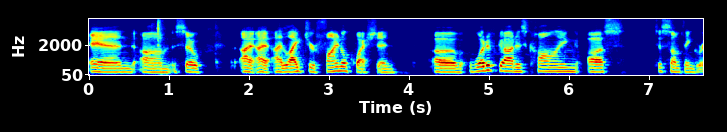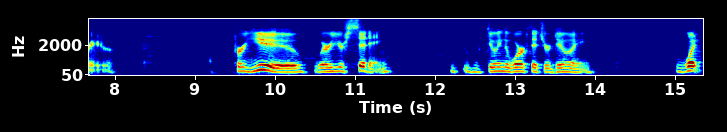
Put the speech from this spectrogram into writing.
And um, so I, I, I liked your final question of what if God is calling us to something greater? For you, where you're sitting, doing the work that you're doing, what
